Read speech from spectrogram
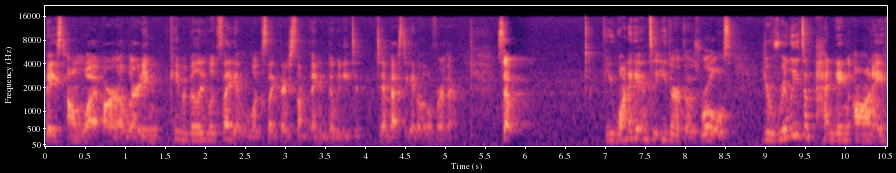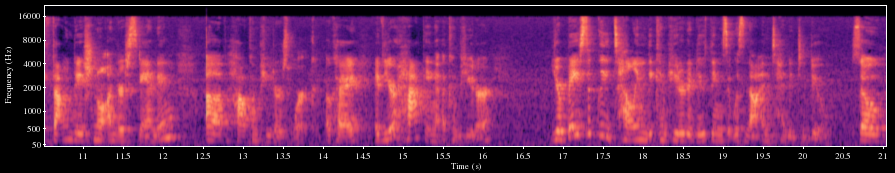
based on what our alerting capability looks like. It looks like there's something that we need to, to investigate a little further. So, if you wanna get into either of those roles, you're really depending on a foundational understanding of how computers work, okay? If you're hacking a computer, you're basically telling the computer to do things it was not intended to do. So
